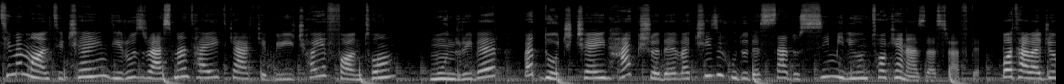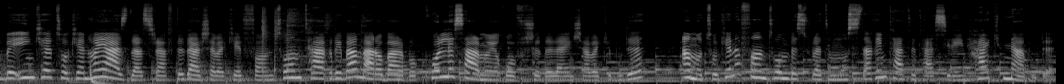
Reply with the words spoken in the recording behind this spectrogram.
تیم مالتی چین دیروز رسما تایید کرد که bridge های فانتوم مون ریور و دوج چین هک شده و چیزی حدود 130 میلیون توکن از دست رفته. با توجه به اینکه توکن های از دست رفته در شبکه فانتوم تقریبا برابر با کل سرمایه قفل شده در این شبکه بوده، اما توکن فانتوم به صورت مستقیم تحت تاثیر این هک نبوده.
